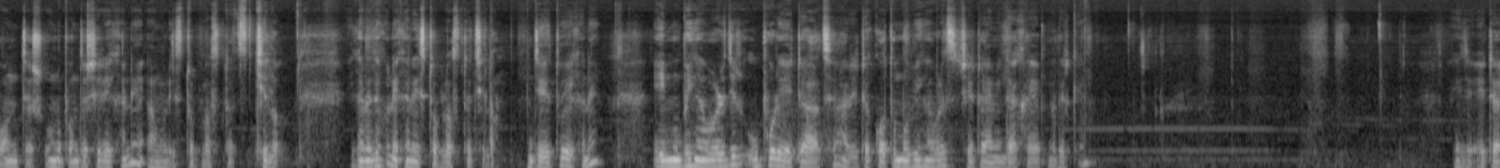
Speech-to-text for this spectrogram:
পঞ্চাশ উনপঞ্চাশের এখানে আমার স্টপ লসটা ছিল। এখানে দেখুন, এখানে স্টপ লসটা ছিল। যেহেতু এখানে এই মুভিং অ্যাভারেজের উপরে এটা আছে, আর এটা কত মুভিং অ্যাভারেজ সেটা আমি দেখাই আপনাদেরকে। এই যে এটা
